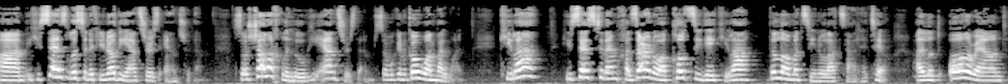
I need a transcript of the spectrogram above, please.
um, he says, listen, if you know the answers, answer them. So Shalach Lehu, he answers them. So we're going to go one by one. Kila, he says to them, Chazarnu al kila, velo matzinu latzad hetel. I looked all around,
